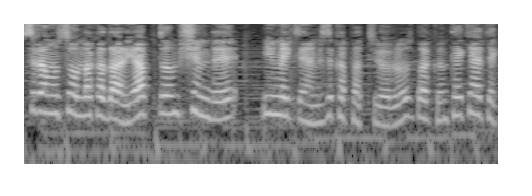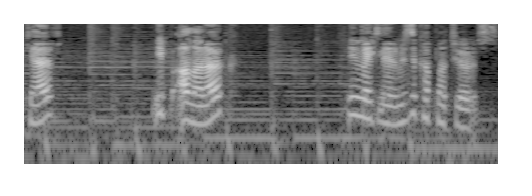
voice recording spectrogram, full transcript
Sıramın sonuna kadar yaptım. Şimdi ilmeklerimizi kapatıyoruz. Bakın teker teker ip alarak ilmeklerimizi kapatıyoruz.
